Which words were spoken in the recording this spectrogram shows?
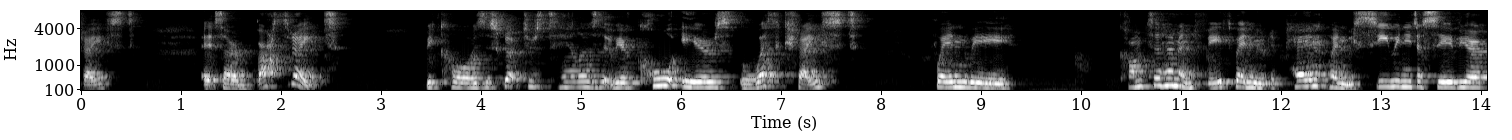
Christ. It's our birthright because the scriptures tell us that we are co heirs with Christ when we come to Him in faith, when we repent, when we see we need a Saviour,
